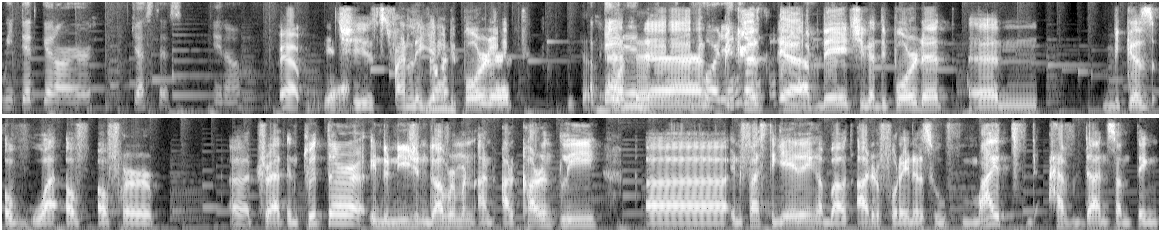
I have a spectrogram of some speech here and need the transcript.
we did get our justice. You know. yeah Yeah. she's finally getting God. deported Updated. and Deported. because yeah update she got deported and because of what of of her uh, threat in twitter. Indonesian government are, are currently uh, investigating about other foreigners who might have done something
